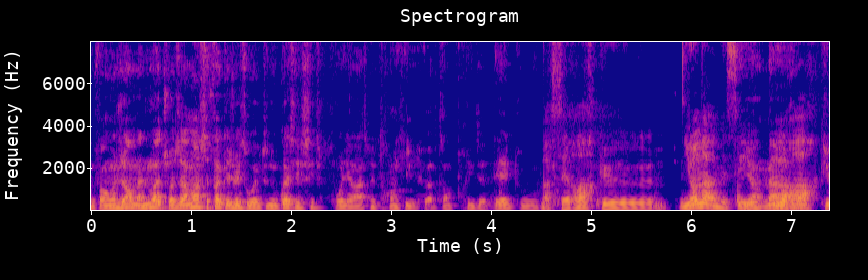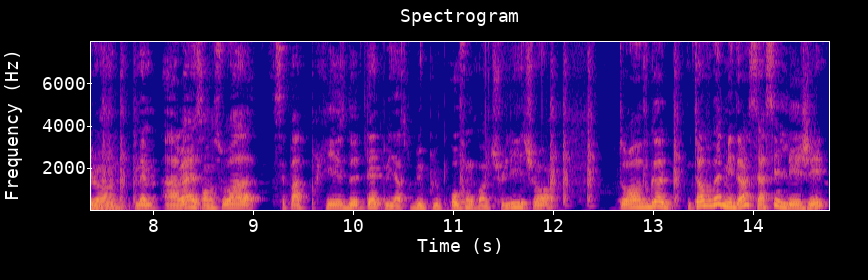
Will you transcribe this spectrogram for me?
enfin, genre, man, moi, tu vois, généralement, à chaque fois que je vais sur Webtoon ou quoi, c'est peux lire un truc tranquille, tu vois, sans prise de tête ou, Bah, c'est rare que, il y en a, mais c'est plus a, rare que, vois. Même Ares, en soi, c'est pas prise de tête, mais il y a un truc plus profond quand tu lis, tu vois. Tower of God, Tower of God, mais c'est assez léger.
